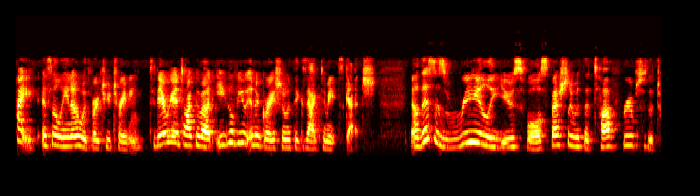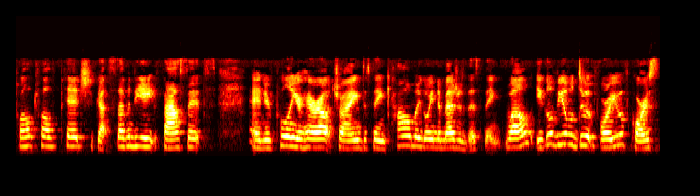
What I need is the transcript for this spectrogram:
Hi, it's Alina with Virtue Training. Today we're going to talk about EagleView integration with Xactimate Sketch. Now this is really useful, especially with the tough groups with the 12-12 pitch. You've got 78 facets and you're pulling your hair out trying to think, how am I going to measure this thing? Well, EagleView will do it for you, of course,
